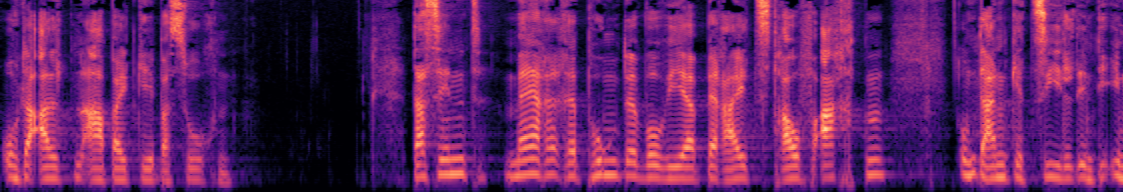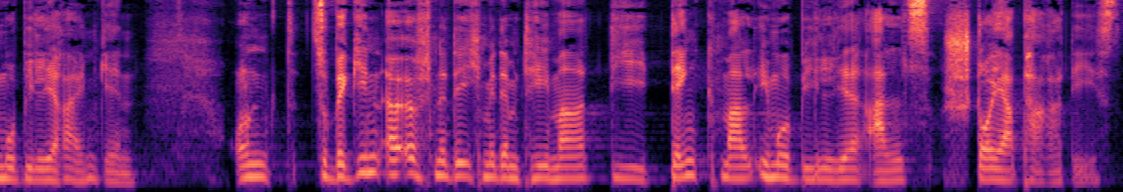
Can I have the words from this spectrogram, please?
oder alten Arbeitgeber suchen. Das sind mehrere Punkte, wo wir bereits drauf achten und dann gezielt in die Immobilie reingehen. Und zu Beginn eröffnete ich mit dem Thema die Denkmalimmobilie als Steuerparadies.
